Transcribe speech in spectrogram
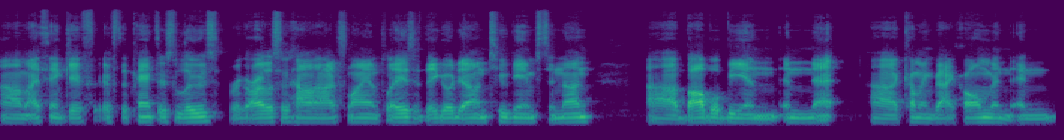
Um, I think if if the Panthers lose, regardless of how Alex Lyon plays, if they go down two games to none, uh, Bob will be in, in net uh, coming back home, and and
